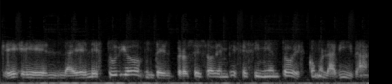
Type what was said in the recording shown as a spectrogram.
que el, el estudio del proceso de envejecimiento es como la vida.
